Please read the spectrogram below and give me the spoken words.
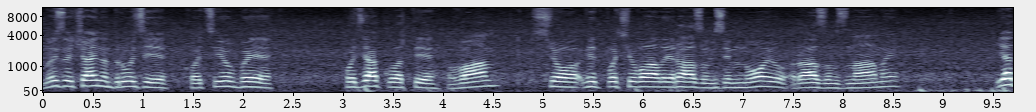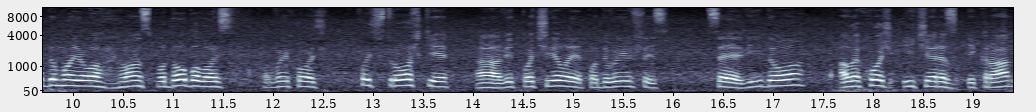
Ну і звичайно, друзі, хотів би подякувати вам, що відпочивали разом зі мною, разом з нами. Я думаю, вам сподобалось. Ви хоч, хоч трошки відпочили, подивившись це відео, але хоч і через екран.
